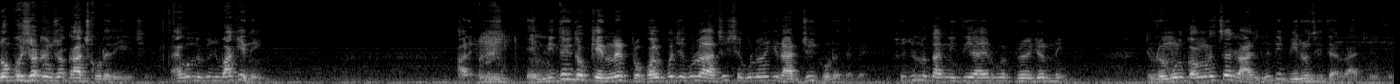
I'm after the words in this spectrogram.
নব্বই শতাংশ কাজ করে দিয়েছি। এখন তো কিছু বাকি নেই। আর, এমনিতেই তো কেন্দ্রের প্রকল্প যেগুলো আছে, সেগুলো নাকি রাজ্যই করে দেবে। সেই জন্য তার নীতি আয়োগের প্রয়োজন নেই। তৃণমূল কংগ্রেসের রাজনীতি বিরোধিতার রাজনীতি।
